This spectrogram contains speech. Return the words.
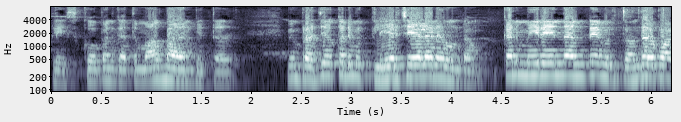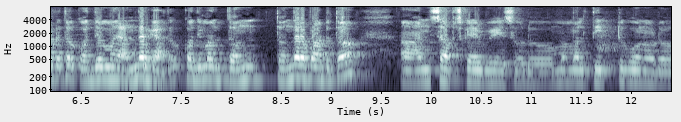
ప్లీజ్ కోపానికి అయితే మాకు బాధ అనిపిస్తుంది మేము ప్రతి ఒక్కటి మీకు క్లియర్ చేయాలనే ఉంటాం. కానీ మీరు ఏంటంటే మీకు తొందరపాటుతో కొద్దిమంది అందరు కాదు కొద్దిమంది తొం తొందరపాటుతో అన్సబ్స్క్రైబ్ చేసుడు మమ్మల్ని తిట్టుకునుడు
